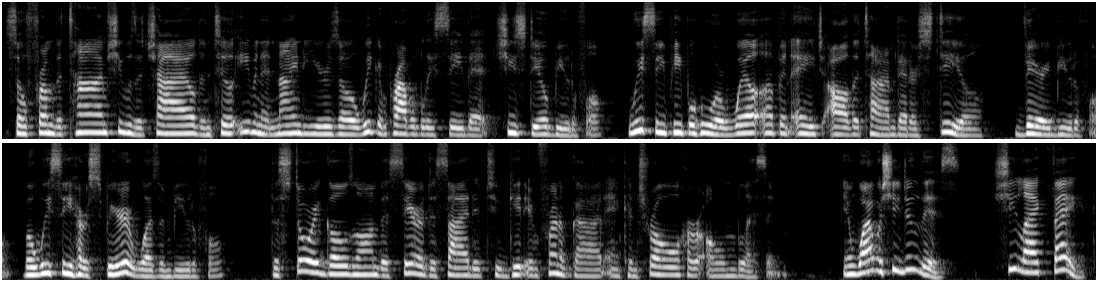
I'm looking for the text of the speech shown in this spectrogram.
So, from the time she was a child until even at 90 years old, we can probably see that she's still beautiful. We see people who are well up in age all the time that are still very beautiful. But we see her spirit wasn't beautiful. The story goes on that Sarah decided to get in front of God and control her own blessing. And why would she do this? She lacked faith.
